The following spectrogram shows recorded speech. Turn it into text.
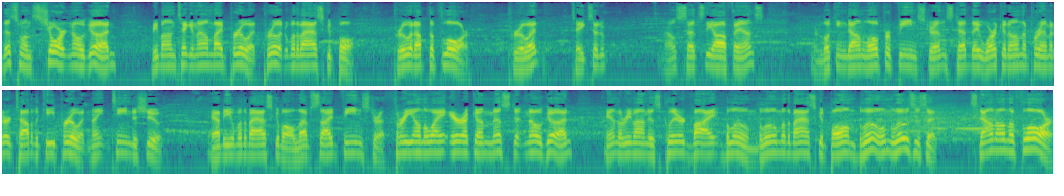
This one's short, no good. Rebound taken down by Pruitt. Pruitt with a basketball. Pruitt up the floor. Pruitt takes it, now sets the offense. They're looking down low for Feenstra. Instead, they work it on the perimeter. Top of the key, Pruitt, 19 to shoot. Abby with the basketball. Left side, Feenstra. Three on the way. Erica missed it, no good. And the rebound is cleared by Bloom. Bloom with the basketball, and Bloom loses it. It's down on the floor.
